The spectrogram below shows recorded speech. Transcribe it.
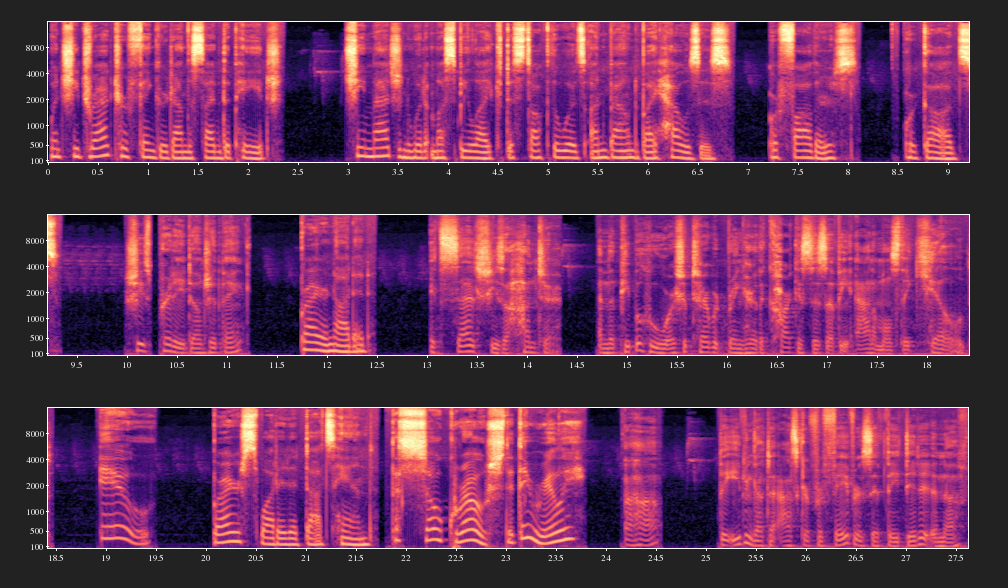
When she dragged her finger down the side of the page, she imagined what it must be like to stalk the woods unbound by houses, or fathers, or gods. She's pretty, don't you think? Briar nodded. It says she's a hunter, and the people who worshipped her would bring her the carcasses of the animals they killed. Ew. Briar swatted at Dot's hand. That's so gross. Did they really? Uh huh. They even got to ask her for favors if they did it enough.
